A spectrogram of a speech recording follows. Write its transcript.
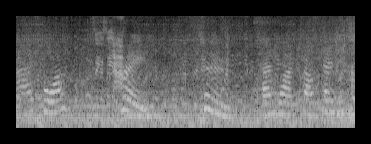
Nice. Four, three, and one. Standing time.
